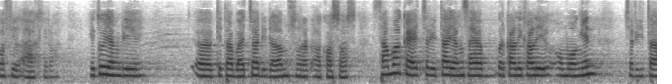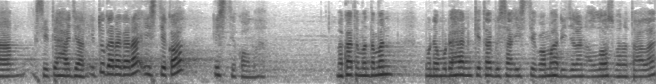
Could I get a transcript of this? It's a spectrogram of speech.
wa fil akhirah. Itu yang di uh, kita baca di dalam surat Al-Qasas. Sama kayak cerita yang saya berkali-kali omongin cerita Siti Hajar. Itu gara-gara istiqomah, istiqomah. Maka teman-teman, mudah-mudahan kita bisa istiqomah di jalan Allah Subhanahu wa taala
